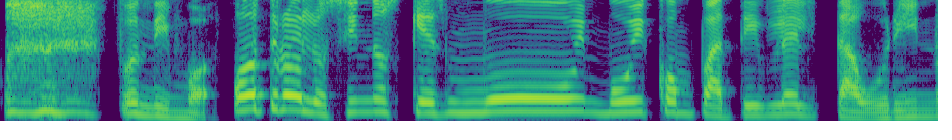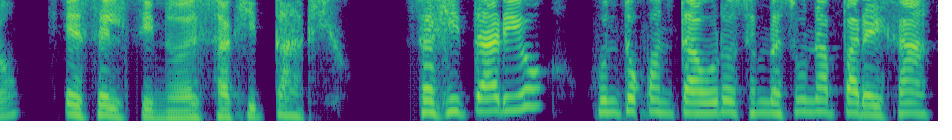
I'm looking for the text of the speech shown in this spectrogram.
pues ni modo. Otro de los signos que es muy, muy compatible el taurino es el signo de Sagitario. Sagitario junto con Tauro se me hace una pareja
